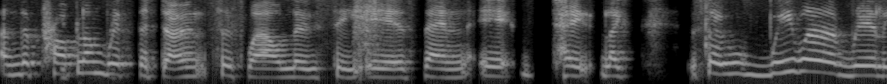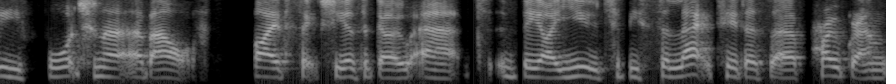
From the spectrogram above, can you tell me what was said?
And the problem with the don'ts as well, Lucy, is then it take like, so we were really fortunate about five, six years ago at VIU to be selected as a program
